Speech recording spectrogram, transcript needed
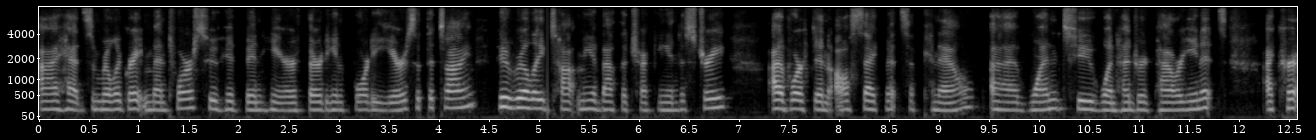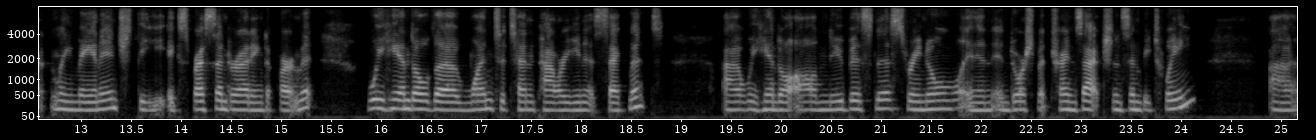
I had some really great mentors who had been here 30 and 40 years at the time, who really taught me about the trucking industry. I've worked in all segments of Canal, uh, 1 to 100 power units. I currently manage the Express Underwriting Department. We handle the 1 to 10 power unit segment. Uh, we handle all new business, renewal, and endorsement transactions in between. Uh,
